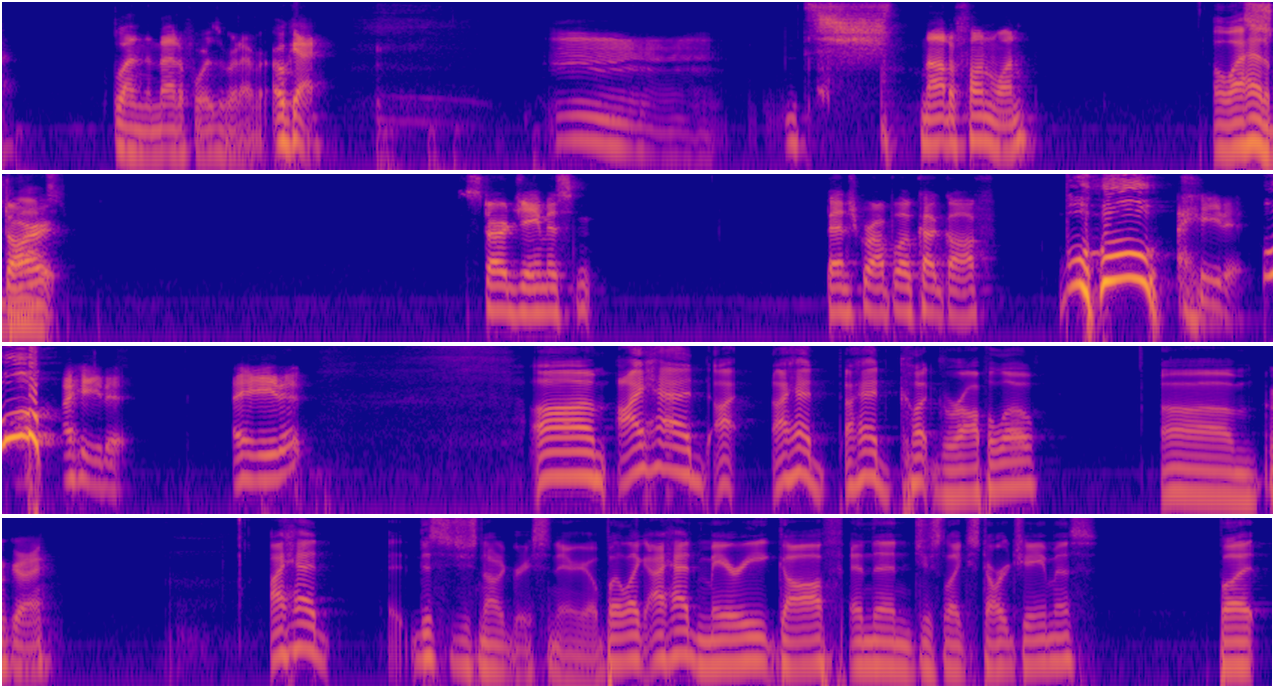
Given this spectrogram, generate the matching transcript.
blend the metaphors or whatever. Okay. Mm, not a fun one. Oh, I had start, a blast start Jameis, bench Garoppolo, cut Goff. Woohoo! I hate it. Woo! I hate it. I hate it. Um, I had I I had I had cut Garoppolo. Um, okay. I had this is just not a great scenario, but like I had marry Goff and then just like start Jameis, but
